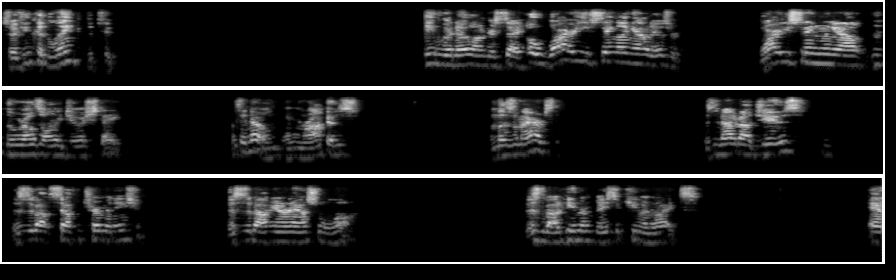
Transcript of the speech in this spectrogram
So if you could link the two, people would no longer say, oh, why are you singling out Israel? Why are you singling out the world's only Jewish state? I say, no, Morocco's a Muslim Arab state. This is not about Jews. This is about self-determination. This is about international law. This is about human basic human rights. And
